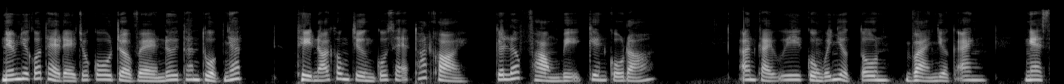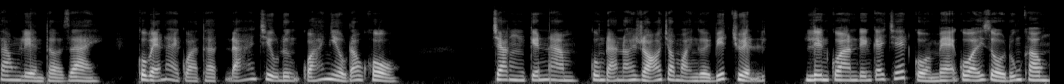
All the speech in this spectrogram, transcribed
Nếu như có thể để cho cô trở về nơi thân thuộc nhất, thì nói không chừng cô sẽ thoát khỏi cái lớp phòng bị kiên cố đó. Ân cải Uy cùng với Nhược Tôn và Nhược Anh nghe xong liền thở dài. Cô bé này quả thật đã chịu đựng quá nhiều đau khổ. Chăng Kiến Nam cũng đã nói rõ cho mọi người biết chuyện liên quan đến cái chết của mẹ cô ấy rồi đúng không?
